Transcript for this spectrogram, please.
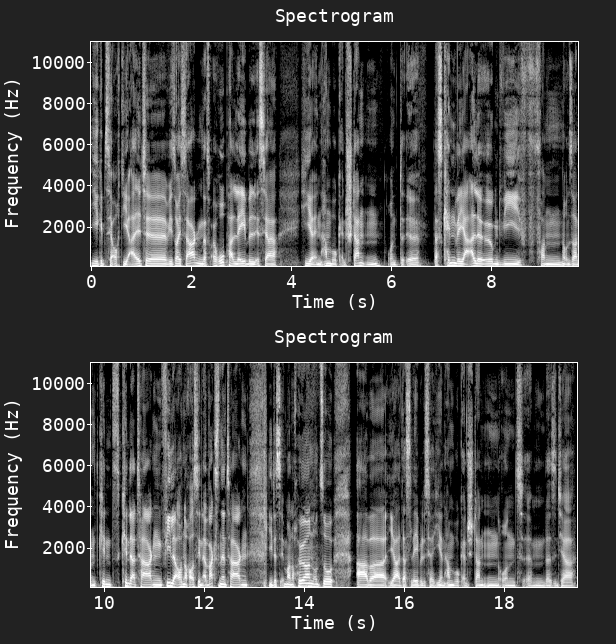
Hier gibt es ja auch die alte, wie soll ich sagen, das Europa-Label ist ja hier in Hamburg entstanden und äh, das kennen wir ja alle irgendwie von unseren kind Kindertagen, viele auch noch aus den Erwachsenentagen, die das immer noch hören und so. Aber ja, das Label ist ja hier in Hamburg entstanden und ähm, da sind ja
